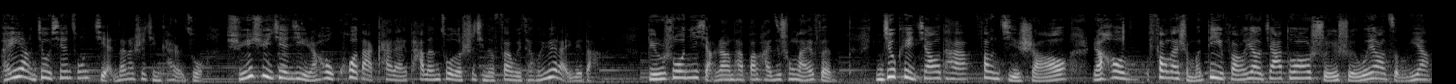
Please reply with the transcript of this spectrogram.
培养就先从简单的事情开始做，循序渐进，然后扩大开来，他能做的事情的范围才会越来越大。比如说，你想让他帮孩子冲奶粉，你就可以教他放几勺，然后放在什么地方，要加多少水，水温要怎么样。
